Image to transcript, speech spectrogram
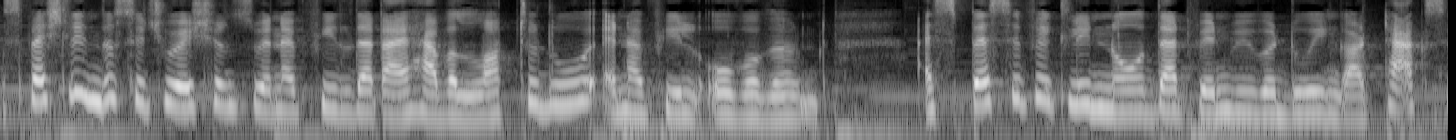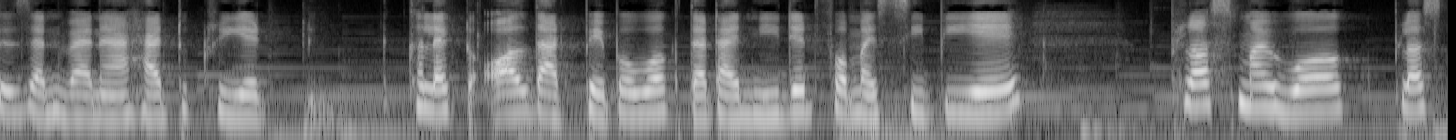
especially in the situations when I feel that I have a lot to do and I feel overwhelmed. I specifically know that when we were doing our taxes and when I had to create collect all that paperwork that I needed for my CPA plus my work plus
